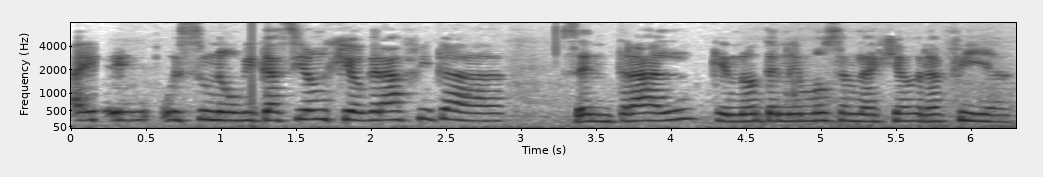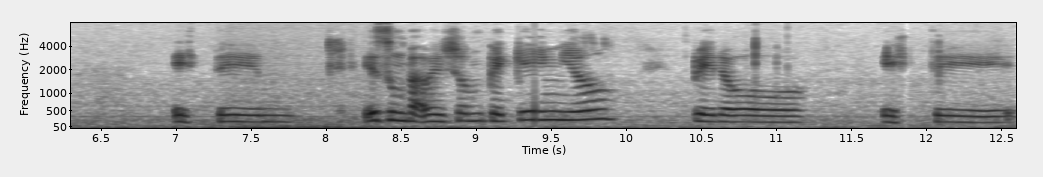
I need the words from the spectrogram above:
es una ubicación geográfica central que no tenemos en la geografía. Este, es un pabellón pequeño, pero este,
